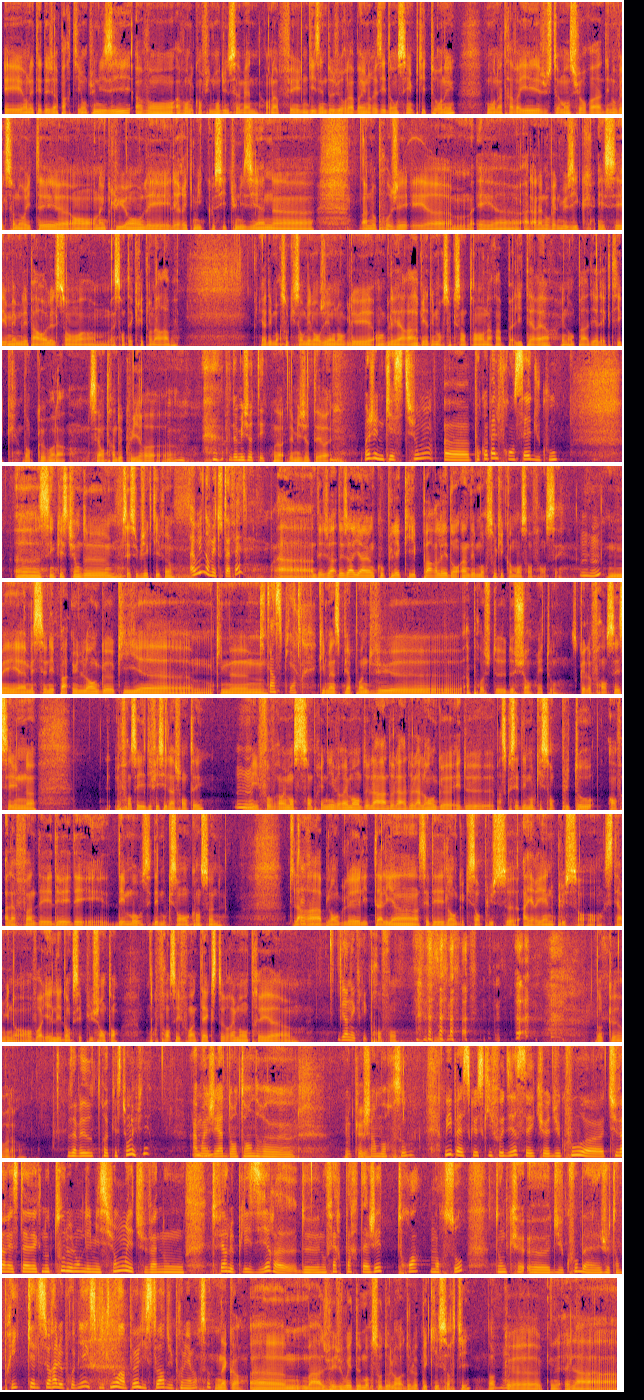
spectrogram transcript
Et on était déjà parti en Tunisie avant, avant le confinement d'une semaine. On a fait une dizaine de jours là-bas, une résidence et une petite tournée où on a travaillé justement sur euh, des nouvelles sonorités en, incluant les, rythmiques aussi tunisiennes à nos projets et, à, la nouvelle musique. Et c'est même les paroles, elles sont, elles sont écrites en arabe. Il y a des morceaux qui sont mélangés en anglais, anglais arabe. Il y a des morceaux qui sont en arabe littéraire et non pas dialectique. Donc euh, voilà, c'est en train de cuire, euh, De mijoter. ouais, de mijoter. Ouais. Moi j'ai une question, euh, pourquoi pas le français du coup? Euh, c'est une question de, c'est subjectif. Hein. Ah oui, non mais tout à fait. Euh, déjà, déjà, il y a un couplet qui est parlé dans un des morceaux qui commence en français. Mhm. Mais, euh, mais ce n'est pas une langue qui, euh, qui me, Qui t'inspire. qui m'inspire point de vue euh, approche de, de chant et tout. Parce que le français, c'est une, le français est difficile à chanter, Mhm. mais il faut vraiment s'imprégner vraiment de la, de la, de la langue et de, parce que c'est des mots qui sont plutôt en- à la fin des, des, des, des mots, c'est des mots qui sont en consonne. L'arabe, l'anglais, l'italien, c'est des langues qui sont plus euh, aériennes, plus en, qui se terminent en voyelles et donc c'est plus chantant. Donc le français, il faut un texte vraiment très euh, Bien écrit. profond. donc euh, voilà. Vous avez d'autres questions, les filles? Ah, moi, j'ai hâte d'entendre euh, le prochain morceau. Oui, parce que ce qu'il faut dire, c'est que du coup, euh, tu vas rester avec nous tout le long de l'émission et tu vas nous te faire le plaisir de nous faire partager trois morceaux. Donc, euh, du coup, bah, je t'en prie. Quel sera le premier? Explique-nous un peu l'histoire du premier morceau. D'accord. Euh, bah, je vais jouer deux morceaux de l'EP qui est sorti. Donc, Mhm. euh, euh,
